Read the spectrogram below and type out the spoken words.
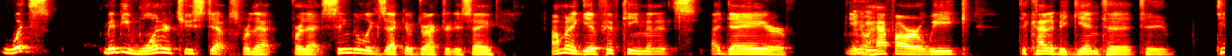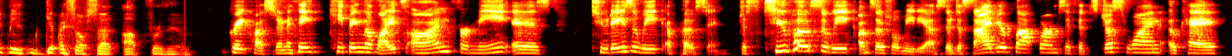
what's maybe one or two steps for that for that single executive director to say i'm going to give 15 minutes a day or you know mm-hmm. half hour a week to kind of begin to to get me get myself set up for them. Great question. I think keeping the lights on for me is two days a week of posting, just two posts a week on social media. So decide your platforms. If it's just one, okay.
